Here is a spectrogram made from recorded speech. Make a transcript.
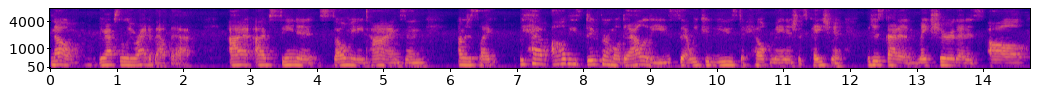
No you're absolutely right about that. I i've seen it so many times and i'm just like we have all these different modalities that we could use to help manage this patient. We just got to make sure that it's all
